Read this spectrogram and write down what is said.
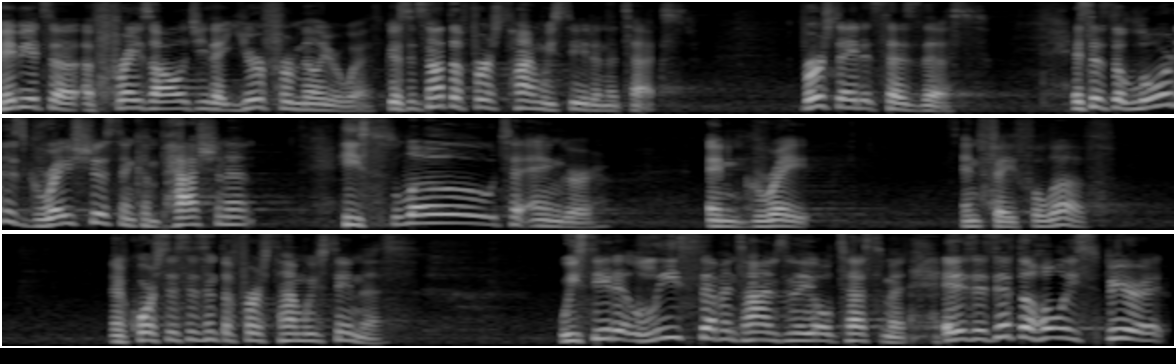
Maybe it's a, a phraseology that you're familiar with, because it's not the first time we see it in the text. Verse 8, it says this It says, The Lord is gracious and compassionate, He's slow to anger, and great in faithful love. And of course, this isn't the first time we've seen this. We see it at least seven times in the Old Testament. It is as if the Holy Spirit,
